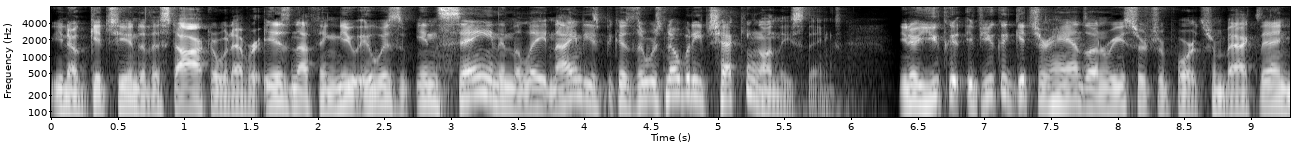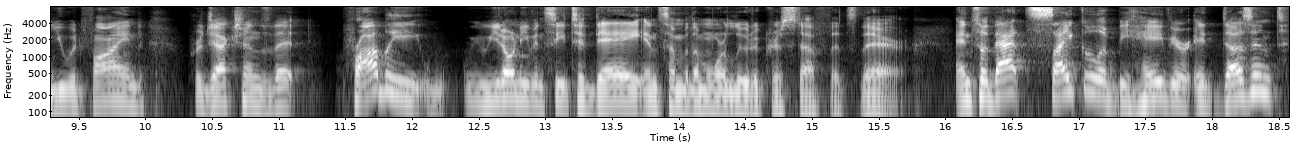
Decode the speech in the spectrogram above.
you know, get you into the stock or whatever is nothing new. It was insane in the late 90s because there was nobody checking on these things. You know, you could if you could get your hands on research reports from back then, you would find projections that probably you don't even see today in some of the more ludicrous stuff that's there. And so that cycle of behavior, it doesn't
